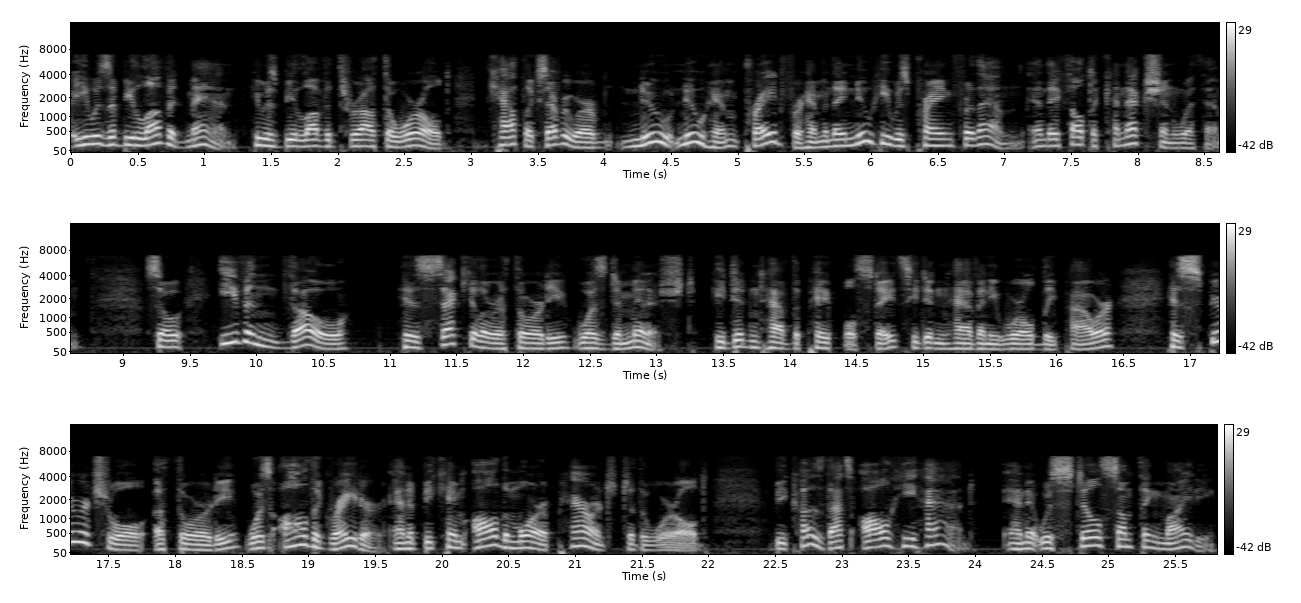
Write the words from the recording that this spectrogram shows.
He was a beloved man. He was beloved throughout the world. Catholics everywhere knew knew him, prayed for him, and they knew he was praying for them, and they felt a connection with him. So even though his secular authority was diminished. He didn't have the papal states. He didn't have any worldly power. His spiritual authority was all the greater, and it became all the more apparent to the world because that's all he had, and it was still something mighty.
